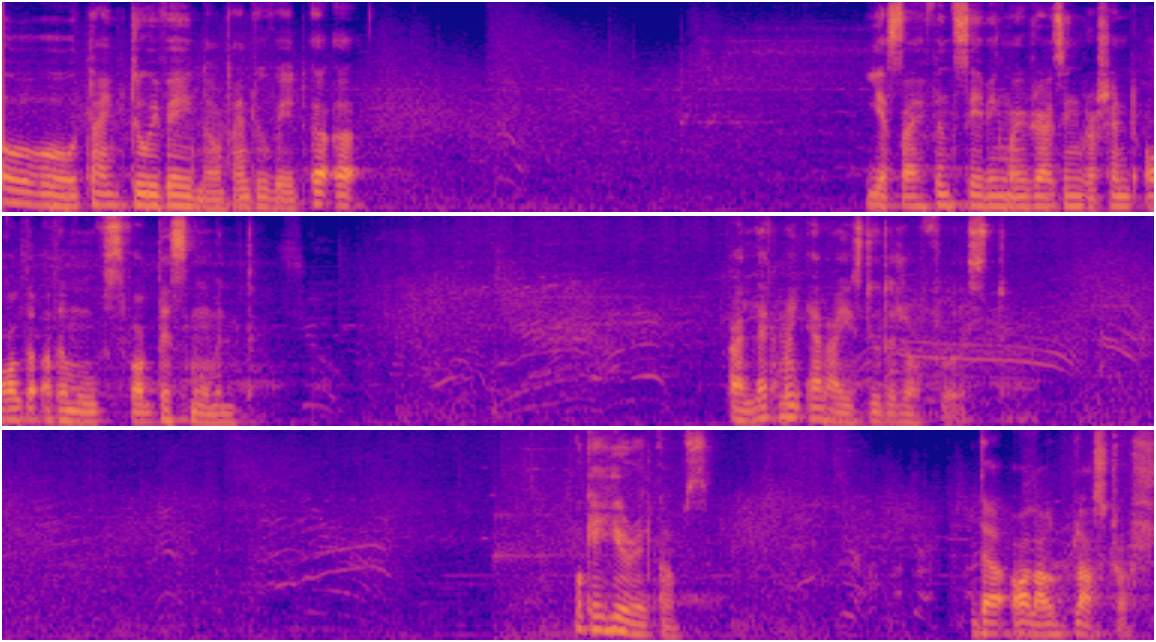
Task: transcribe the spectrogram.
Oh, time to evade now, time to evade. Uh, uh. Yes, I have been saving my Rising Rush and all the other moves for this moment. I'll let my allies do the job first. Okay, here it comes. The all-out Blast Rush.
